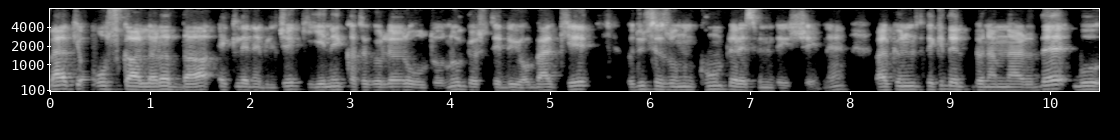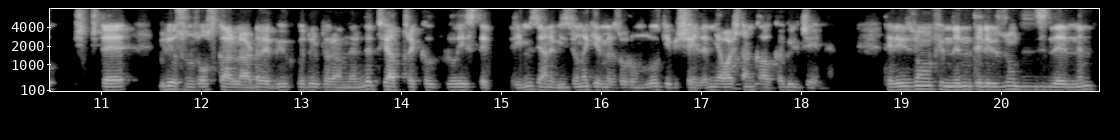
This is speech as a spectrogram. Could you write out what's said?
belki Oscar'lara da eklenebilecek yeni kategoriler olduğunu gösteriyor. Belki ödül sezonunun komple resminin değişeceğini, belki önümüzdeki de dönemlerde bu işte biliyorsunuz Oscar'larda ve büyük ödül törenlerinde theatrical release dediğimiz yani vizyona girme zorunluluğu gibi şeylerin yavaştan kalkabileceğini, televizyon filmlerinin, televizyon dizilerinin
